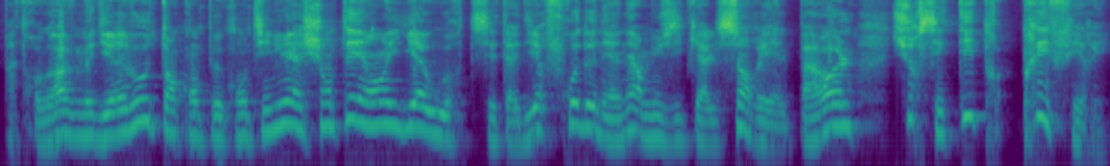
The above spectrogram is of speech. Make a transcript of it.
Pas trop grave, me direz-vous, tant qu'on peut continuer à chanter en yaourt, c'est-à-dire fredonner un air musical sans réelle parole sur ses titres préférés.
